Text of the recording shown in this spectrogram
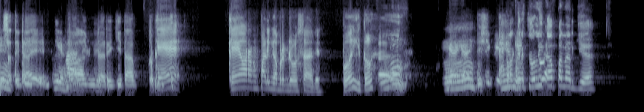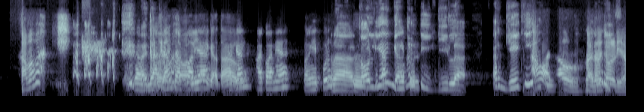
setidaknya Iya, alim iya. dari kita Kayak, kayak orang paling gak berdosa deh. Boy, gitu lah. Uh, Enggak, enggak. Hmm. Eh, Terakhir coli kapan Argia? apa apa Kalau tahu coli kelakuannya, nggak ya tahu. kan? Kelakuannya Bang Ipul. Nah, Hmm. nggak Gitu. ngerti gila. Argia ki tahu nggak tahu nggak tahu coli ya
